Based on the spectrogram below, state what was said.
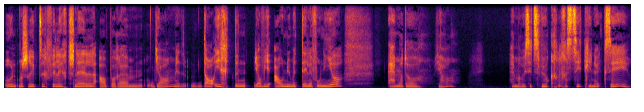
und man schreibt sich vielleicht schnell, aber ähm, ja, da ich dann ja wie auch nicht mehr telefoniere, haben wir da, ja, haben wir uns jetzt wirklich ein Zeitchen nicht gesehen.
